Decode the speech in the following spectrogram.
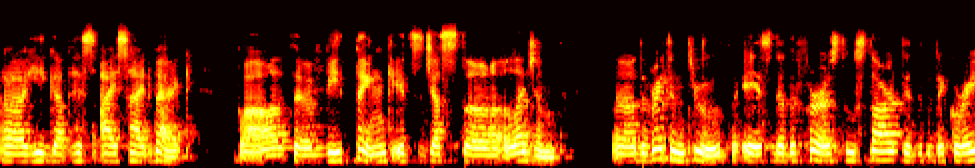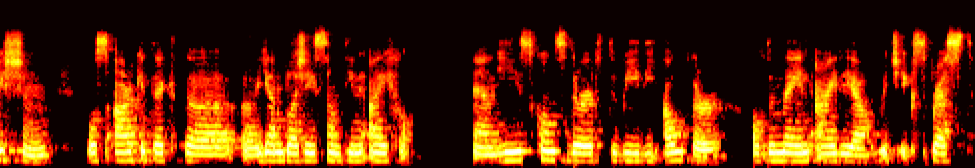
uh, he got his eyesight back. But uh, we think it's just a legend. Uh, the written truth is that the first who started the decoration was architect uh, uh, Jan Blažej Santini Aichel. And he is considered to be the author of the main idea which expressed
